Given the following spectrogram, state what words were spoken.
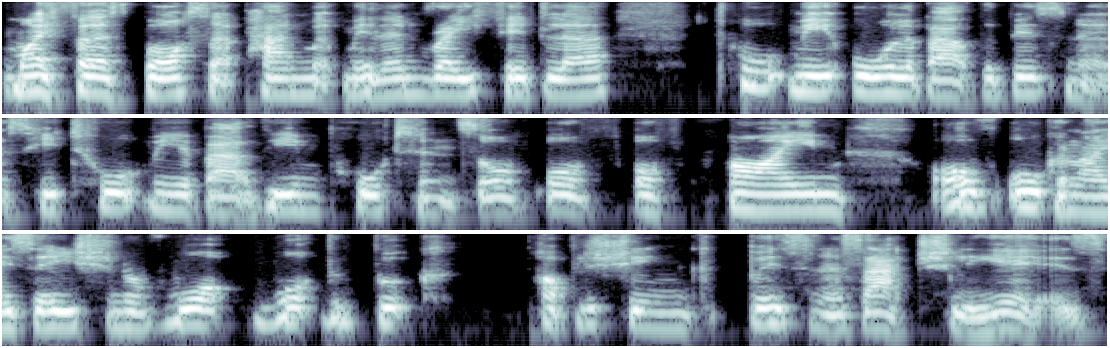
My first boss at Pan Macmillan, Ray Fiddler, taught me all about the business. He taught me about the importance of of, of time, of organization, of what what the book publishing business actually is.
